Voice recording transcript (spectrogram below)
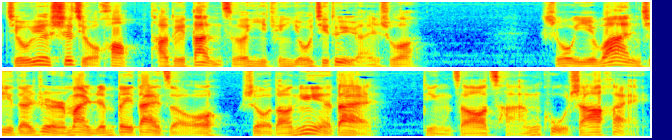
九月十九号，他对但泽一群游击队员说：“数以万计的日耳曼人被带走，受到虐待，并遭残酷杀害。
